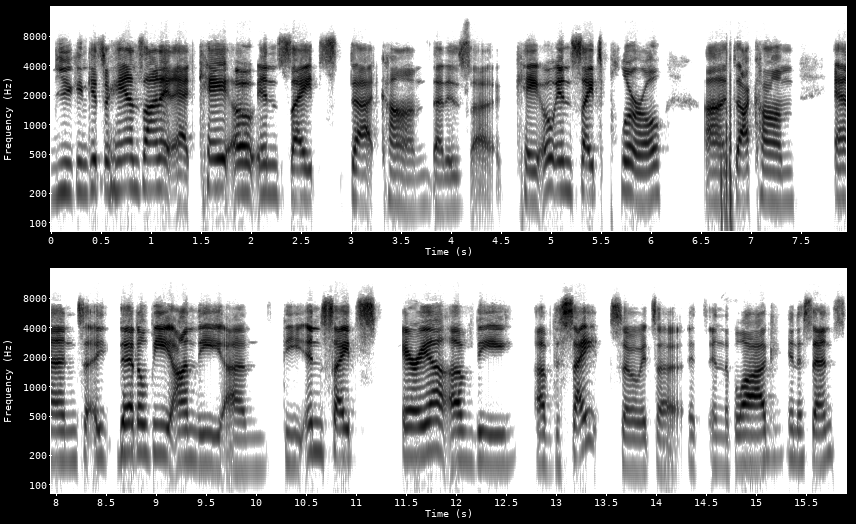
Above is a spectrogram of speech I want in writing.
you can get your hands on it at koinsights.com. That is uh, ko insights plural uh, dot com and uh, that'll be on the um, the insights area of the of the site. So it's a it's in the blog in a sense.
